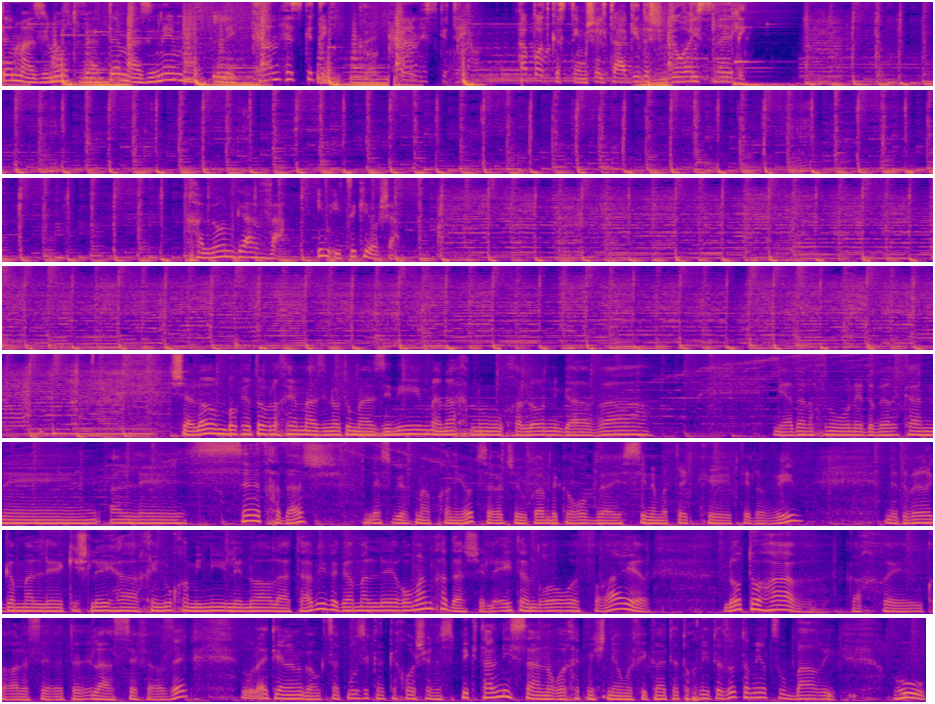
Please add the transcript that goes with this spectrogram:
אתן מאזינות ואתם מאזינים לכאן הסכתים. כאן הסכתים, הפודקאסטים של תאגיד השידור הישראלי. חלון גאווה עם איציק יושע. שלום, בוקר טוב לכם מאזינות ומאזינים, אנחנו חלון גאווה. מיד אנחנו נדבר כאן אה, על אה, סרט חדש, לסביות מהפכניות, סרט שיוקרן בקרוב בסינמטק אה, תל אביב. נדבר גם על אה, כשלי החינוך המיני לנוער להט"בי וגם על אה, רומן חדש של איתן דרור פרייר, לא תאהב, כך אה, הוא קרא לסרט, לספר הזה. ואולי תהיה לנו גם קצת מוזיקה ככל שנספיק. טל ניסן, עורכת משנה ומפיקה את התוכנית הזאת. תמיר צוברי הוא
